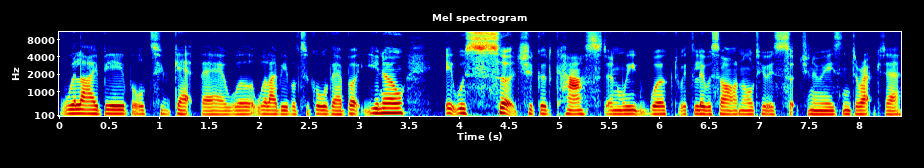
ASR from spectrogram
will I be able to get there? Will Will I be able to go there? But you know, it was such a good cast, and we worked with Lewis Arnold, who is such an amazing director.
